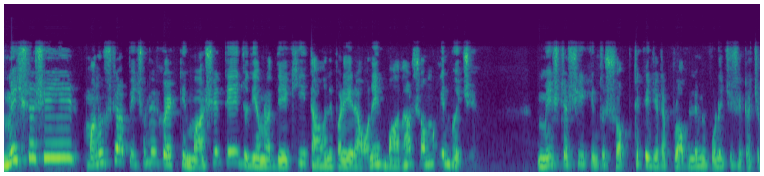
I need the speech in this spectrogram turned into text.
মেষ রাশির মানুষরা পেছনের কয়েকটি মাসেতে যদি আমরা দেখি তাহলে পরে এরা অনেক বাধার সম্মুখীন হয়েছে। মেষ রাশি কিন্তু সব থেকে যেটা প্রবলেমে পড়েছে সেটা হচ্ছে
